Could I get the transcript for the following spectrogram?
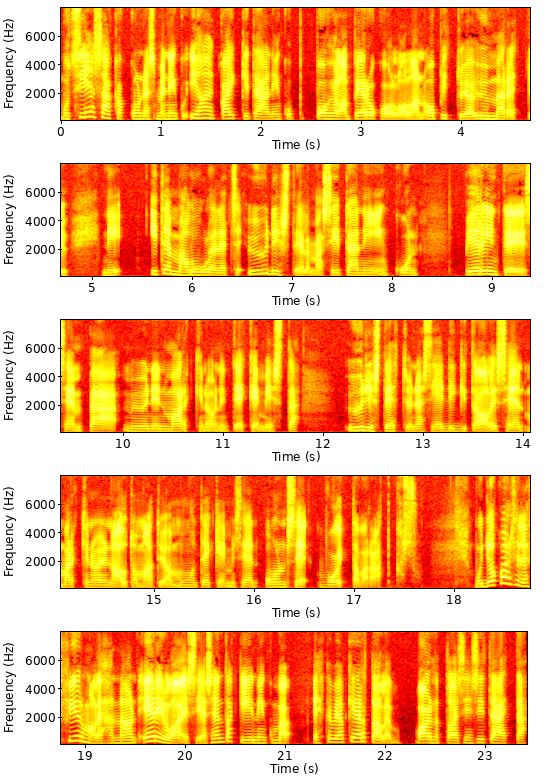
Mutta siihen saakka, kunnes me niinku ihan kaikki täällä niinku Pohjolan perukoululla ollaan opittu ja ymmärretty, niin itse mä luulen, että se yhdistelmä sitä niin kuin perinteisempää myynnin markkinoinnin tekemistä – yhdistettynä siihen digitaaliseen markkinoinnin automaatioon muuhun tekemiseen on se voittava ratkaisu. Mutta jokaiselle firmallehan nämä on erilaisia. Sen takia niin mä ehkä vielä kertaalle painottaisin sitä, että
